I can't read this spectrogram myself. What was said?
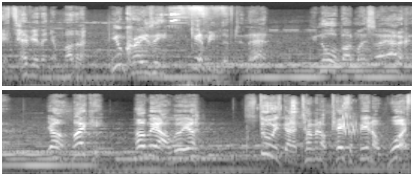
It's heavier than your mother. You crazy? Can't be lifting that. You know about my sciatica. Yo, Mikey, help me out, will ya? Stewie's got a terminal case of being a wuss.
